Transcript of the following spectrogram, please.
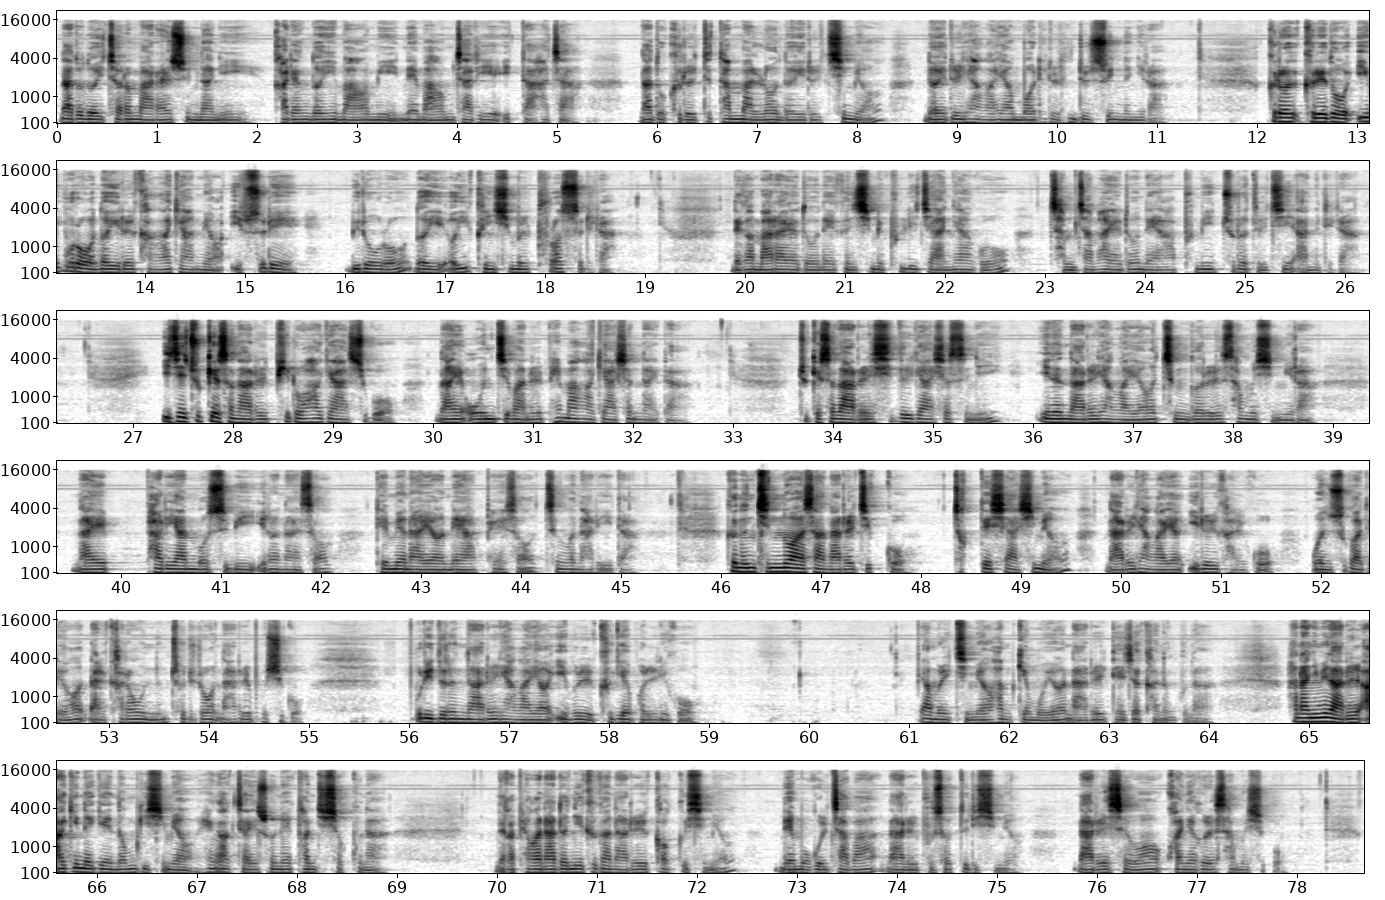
나도 너희처럼 말할 수 있나니 가령 너희 마음이 내 마음 자리에 있다 하자 나도 그를 뜻한 말로 너희를 치며 너희를 향하여 머리를 흔들 수 있느니라 그래도 입으로 너희를 강하게 하며 입술의 위로로 너희의 근심을 풀었으리라 내가 말하여도 내 근심이 풀리지 아니하고 잠잠하여도 내 아픔이 줄어들지 않으리라. 이제 주께서 나를 피로하게 하시고 나의 온 집안을 패망하게 하셨나이다. 주께서 나를 시들게 하셨으니 이는 나를 향하여 증거를 삼으심이라. 나의 파리한 모습이 일어나서 대면하여 내 앞에서 증언하리이다. 그는 진노하사 나를 찢고 적대시하시며 나를 향하여 이를 갈고 원수가 되어 날카로운 눈초리로 나를 보시고 뿌리들은 나를 향하여 입을 크게 벌리고 뺨을 치며 함께 모여 나를 대적하는구나. 하나님이 나를 악인에게 넘기시며 행악자의 손에 던지셨구나. 내가 평안하더니 그가 나를 꺾으시며 내 목을 잡아 나를 부서뜨리시며 나를 세워 관역을 삼으시고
